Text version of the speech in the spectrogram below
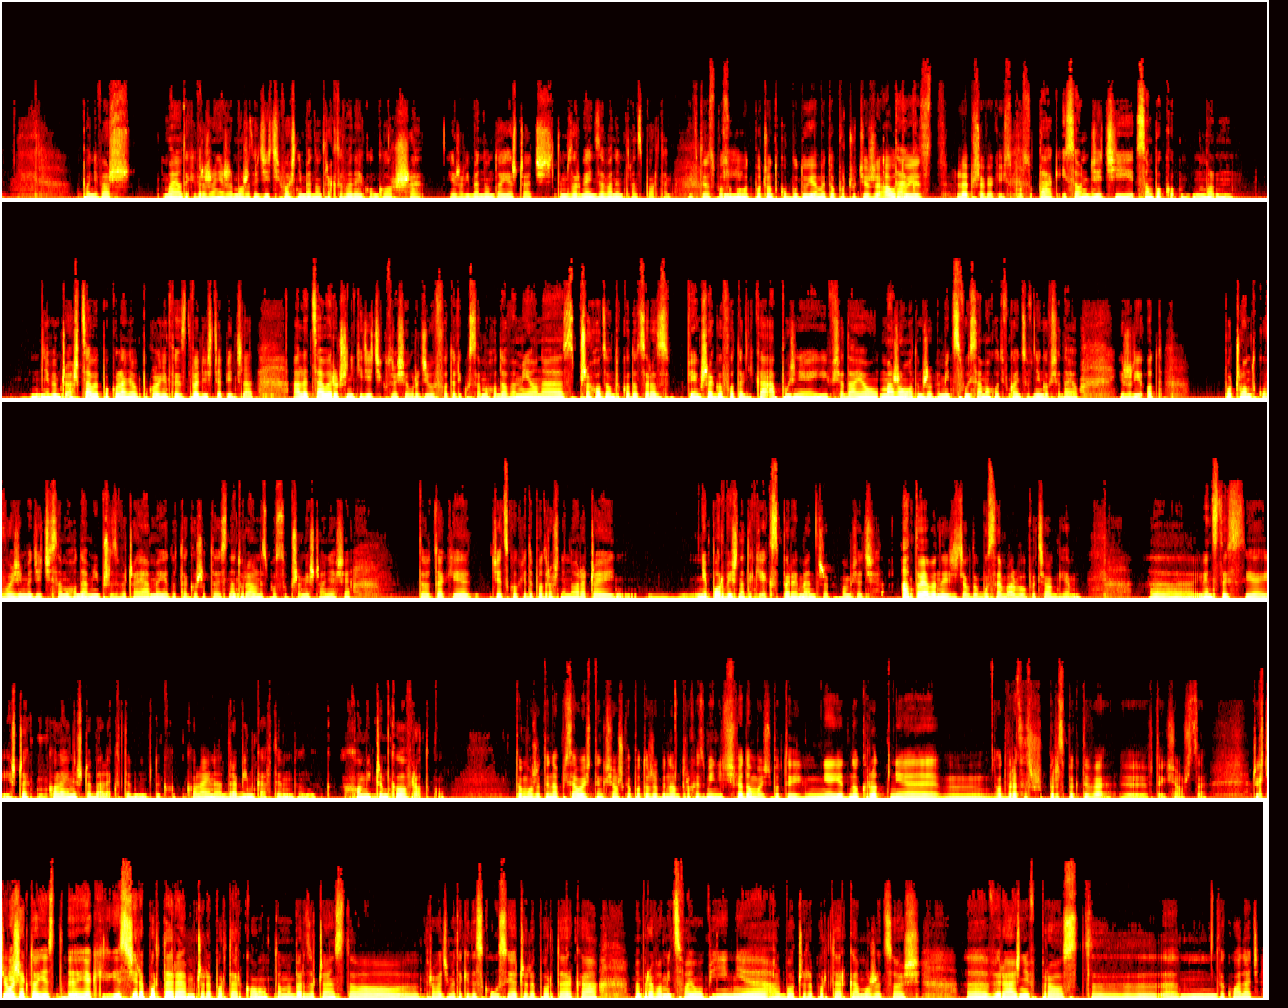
ponieważ mają takie wrażenie, że może te dzieci właśnie będą traktowane jako gorsze, jeżeli będą dojeżdżać tym zorganizowanym transportem. I w ten sposób I... od początku budujemy to poczucie, że auto tak. jest lepsze w jakiś sposób. Tak, i są dzieci, są poko- nie wiem, czy aż całe pokolenia, bo pokolenie to jest 25 lat, ale całe roczniki dzieci, które się urodziły w foteliku samochodowym i one przechodzą tylko do coraz większego fotelika, a później wsiadają, marzą o tym, żeby mieć swój samochód i w końcu w niego wsiadają. Jeżeli od początku wozimy dzieci samochodami przyzwyczajamy je do tego, że to jest naturalny sposób przemieszczania się, to takie dziecko, kiedy podrośnie, no raczej nie porwieść na taki eksperyment, żeby pomyśleć, a to ja będę jeździć autobusem albo pociągiem. E, więc to jest jeszcze kolejny szczebelek, w tym, kolejna drabinka w tym chomiczym kołowrotku. To może ty napisałeś tę książkę po to, żeby nam trochę zmienić świadomość, bo ty niejednokrotnie mm, odwracasz perspektywę y, w tej książce. Czy chciałaś... Wiesz jak to jest? Mhm. Jak jest się reporterem czy reporterką, to my bardzo często y, prowadzimy takie dyskusje, czy reporterka ma prawo mieć swoją opinię, albo czy reporterka może coś y, wyraźnie, wprost wykładać.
